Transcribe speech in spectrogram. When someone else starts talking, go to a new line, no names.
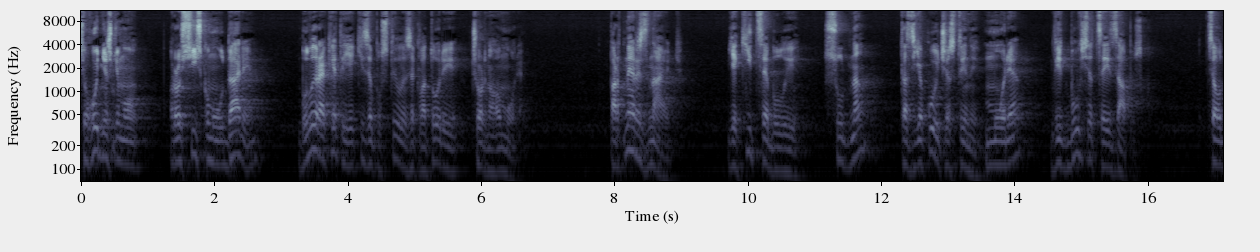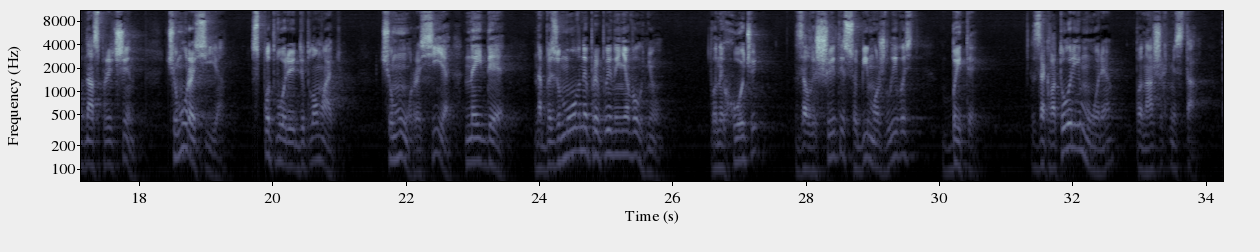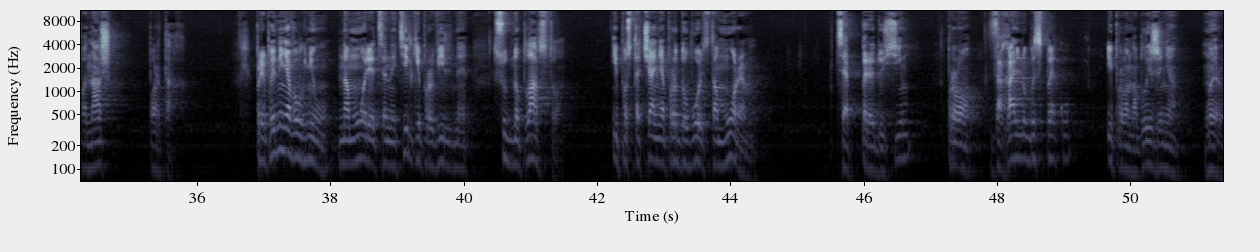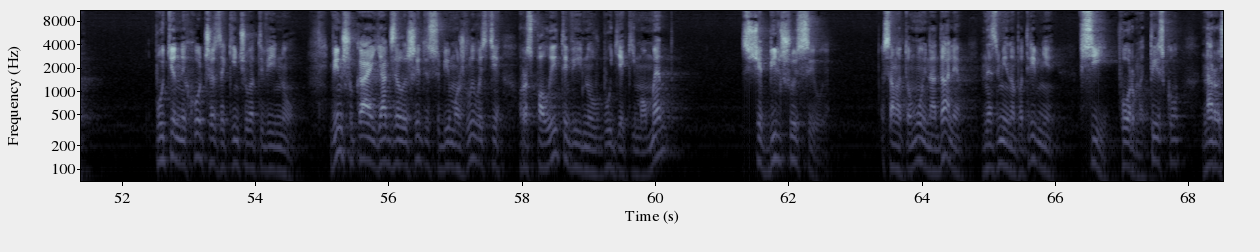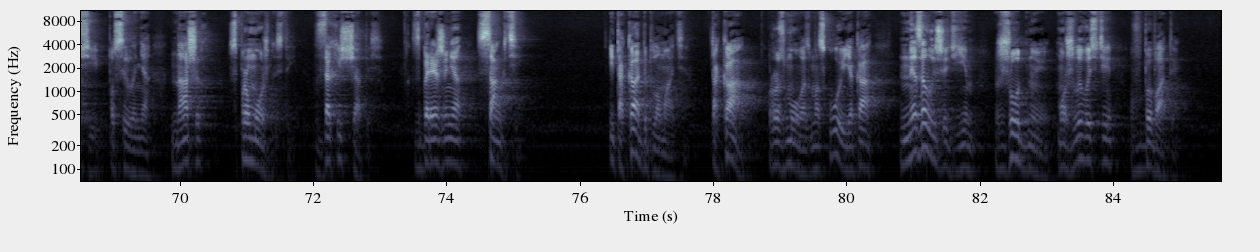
Сьогоднішньому російському ударі були ракети, які запустили з акваторії Чорного моря. Партнери знають, які це були судна та з якої частини моря відбувся цей запуск. Це одна з причин, чому Росія спотворює дипломатію, чому Росія не йде на безумовне припинення вогню. Вони хочуть залишити собі можливість бити з акваторії моря по наших містах, по наших портах. Припинення вогню на морі це не тільки про вільне судноплавство і постачання продовольства морем, це передусім про загальну безпеку і про наближення миру. Путін не хоче закінчувати війну. Він шукає, як залишити собі можливості розпалити війну в будь-який момент з ще більшою силою. Саме тому і надалі незмінно потрібні всі форми тиску на Росію, посилення наших спроможностей, захищатись, збереження санкцій. І така дипломатія, така розмова з Москвою, яка не залишить їм жодної можливості вбивати.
